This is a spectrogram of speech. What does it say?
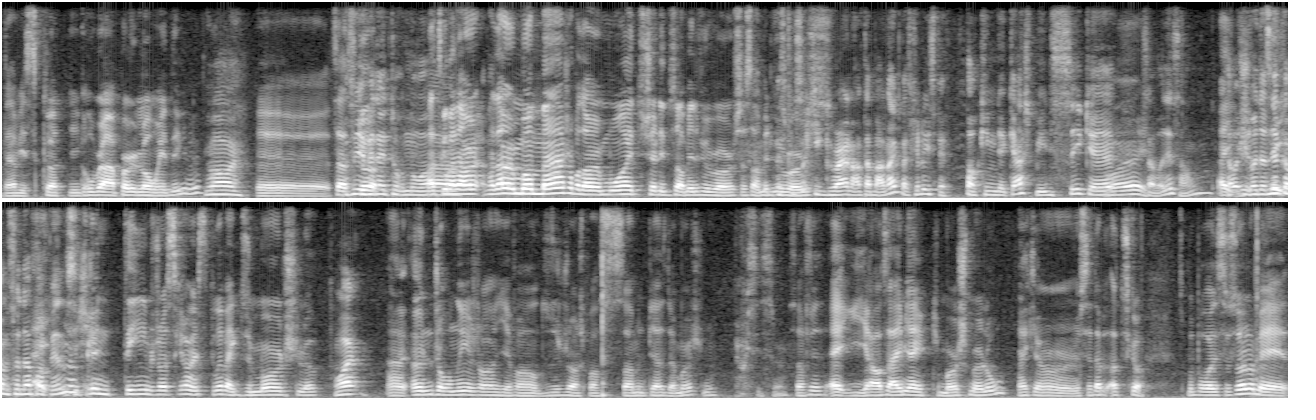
Travis Scott, les gros rappers l'ont aidé. Là. Ouais. Euh, en Parce tout cas, un tournoi. en tout cas, pendant un, pendant un moment, genre pendant un mois, il touchait les 200 000 viewers, 600 000 Mais C'est pour ça viewers. qu'il grind en tabarnak parce que là il se fait fucking de cash puis il sait que Ouais. ça va descendre. Hey, Ça va- il va devenir comme Soda hey, Popin. Il là. s'est créé une team, genre, il s'est créé un site web avec du merch, là. Ouais. En une journée, genre, il a vendu, genre, je pense, 100 000 piastres de merch, là. Oui, c'est sûr. Ça fait. Hey, il est rendu ami avec Marshmallow, avec un setup. En tout cas, c'est pas pour dire ça, là, mais.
